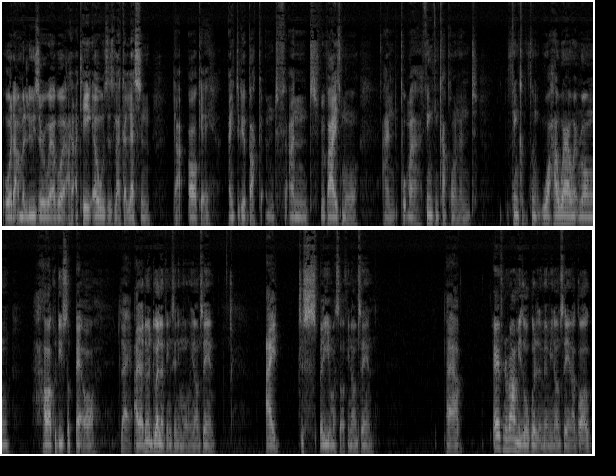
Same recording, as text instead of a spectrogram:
or that I'm a loser or whatever. I, I take L's as like a lesson that oh, okay, I need to go back and and revise more and put my thinking cap on and think think what how where I went wrong, how I could do stuff better. Like I, I don't dwell on things anymore. You know what I'm saying? I just believe in myself. You know what I'm saying? Like I, everything around me is all good at the moment. You know what I'm saying? I got a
